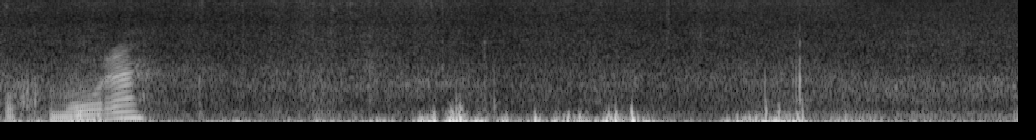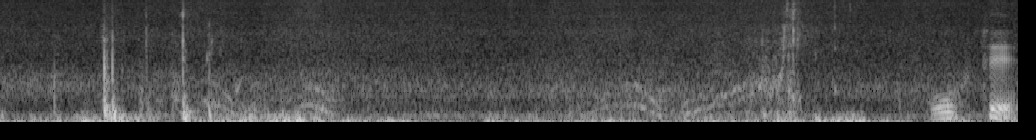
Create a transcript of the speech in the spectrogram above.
похмура. Ух ти!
